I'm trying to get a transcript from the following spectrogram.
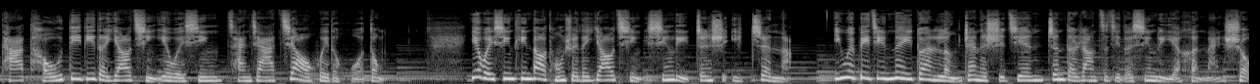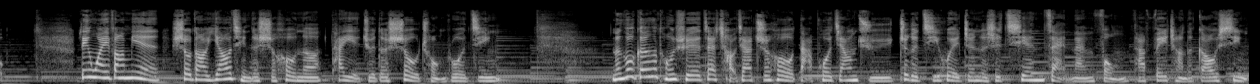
他头低低的邀请叶维新参加教会的活动。叶维新听到同学的邀请，心里真是一震呐，因为毕竟那一段冷战的时间，真的让自己的心里也很难受。另外一方面，受到邀请的时候呢，他也觉得受宠若惊。能够跟同学在吵架之后打破僵局，这个机会真的是千载难逢。他非常的高兴，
